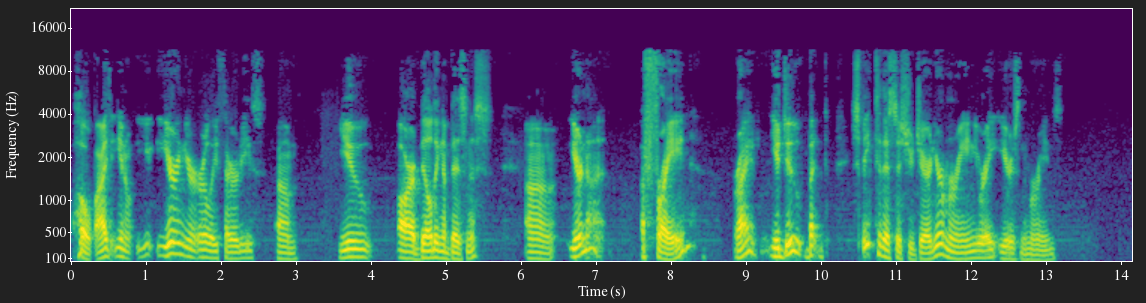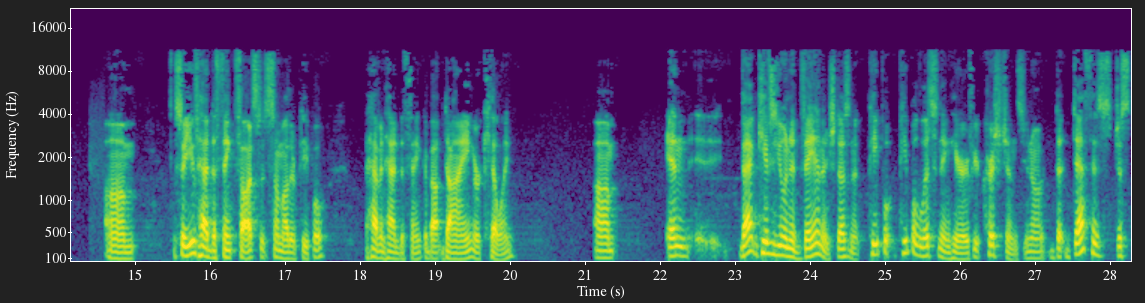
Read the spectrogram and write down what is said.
hope. I, you know, you, are in your early 30s. Um, you are building a business. Uh, you're not afraid, right? You do, but speak to this issue, Jared. You're a Marine. You were eight years in the Marines. Um, so you've had to think thoughts that some other people haven't had to think about dying or killing. Um, and that gives you an advantage, doesn't it? People people listening here, if you're Christians, you know, d- death is just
